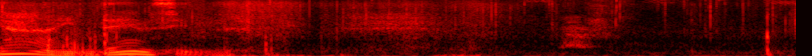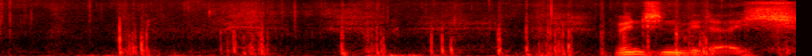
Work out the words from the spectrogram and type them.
Ja, in dem Sinn. Wünschen wir euch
